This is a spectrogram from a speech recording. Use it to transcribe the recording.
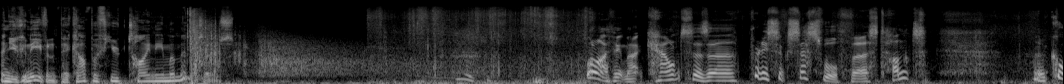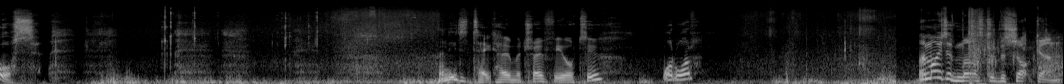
and you can even pick up a few tiny mementos. Well, I think that counts as a pretty successful first hunt. And of course, I need to take home a trophy or two. What, what? I might have mastered the shotgun,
